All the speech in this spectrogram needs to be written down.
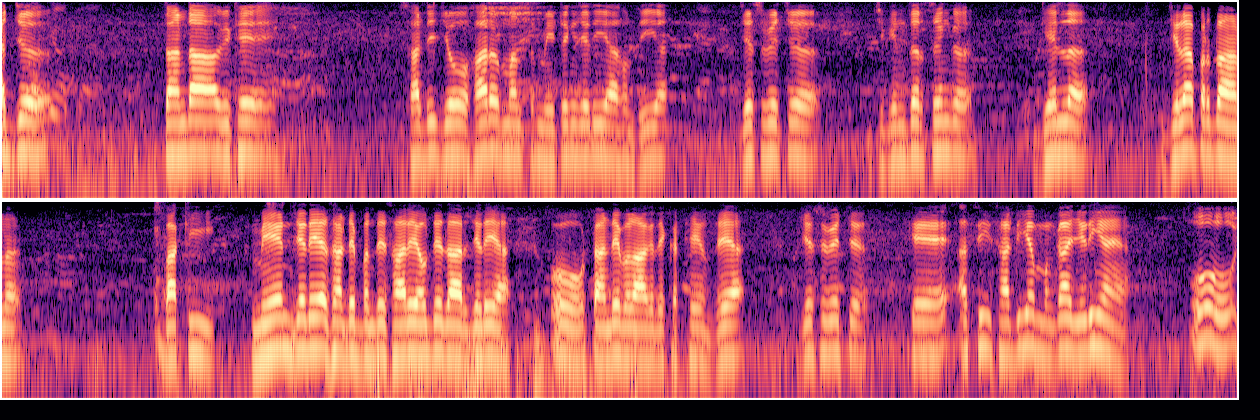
ਅੱਜ ਟਾਂਡਾ ਵਿਖੇ ਸਾਡੀ ਜੋ ਹਰ ਮੰਥ ਮੀਟਿੰਗ ਜਿਹੜੀ ਆ ਹੁੰਦੀ ਆ, ਜਿਸ ਵਿੱਚ ਜੋਗਿੰਦਰ ਸਿੰਘ ਗਿੱਲ, ਜ਼ਿਲ੍ਹਾ ਪ੍ਰਧਾਨ, ਬਾਕੀ ਮੇਨ ਜਿਹੜੇ ਆ ਸਾਡੇ ਬੰਦੇ ਸਾਰੇ ਅਹੁਦੇਦਾਰ ਜਿਹੜੇ ਆ, ਉਹ ਟਾਂਡੇ ਬਲਾਕ ਦੇ ਇਕੱਠੇ ਹੁੰਦੇ ਆ, ਜਿਸ ਵਿੱਚ ਕਿ ਅਸੀਂ ਸਾਡੀਆਂ ਮੰਗਾਂ ਜਿਹੜੀਆਂ ਆ, ਉਹ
